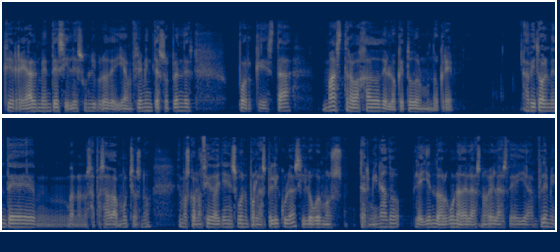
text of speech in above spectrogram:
que realmente si lees un libro de Ian Fleming te sorprendes porque está más trabajado de lo que todo el mundo cree habitualmente, bueno, nos ha pasado a muchos, ¿no? Hemos conocido a James Bond por las películas y luego hemos terminado leyendo alguna de las novelas de Ian Fleming.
